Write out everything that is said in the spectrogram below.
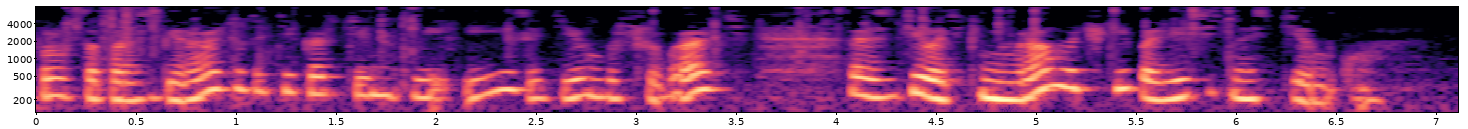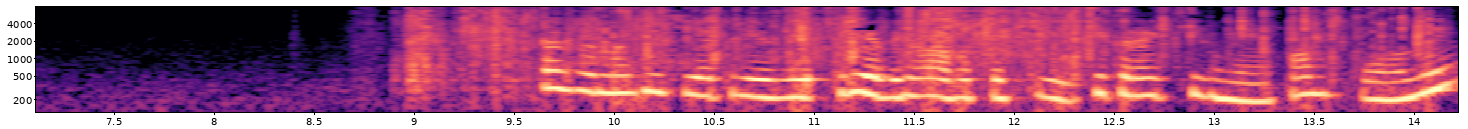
Просто поразбирать вот эти картинки и затем вышивать, сделать к ним рамочки и повесить на стенку. Также в магните я приобрела вот такие декоративные помпоны.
